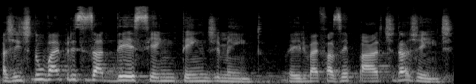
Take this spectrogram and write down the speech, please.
a gente não vai precisar desse entendimento, ele vai fazer parte da gente.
